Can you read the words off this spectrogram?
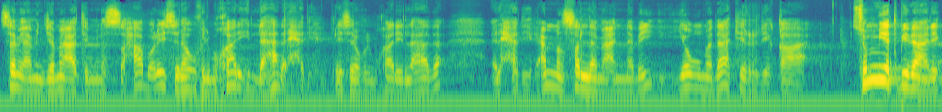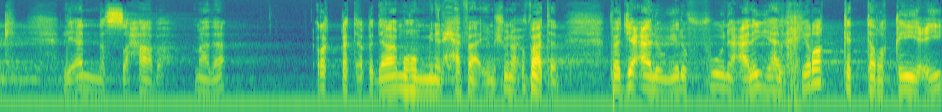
سمع من جماعة من الصحابة وليس له في البخاري إلا هذا الحديث. ليس له في البخاري إلا هذا الحديث. عمن صلى مع النبي يوم ذات الرقاع. سميت بذلك لأن الصحابة ماذا؟ رقت أقدامهم من الحفاء يمشون حفاة فجعلوا يلفون عليها الخرق كالترقيع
